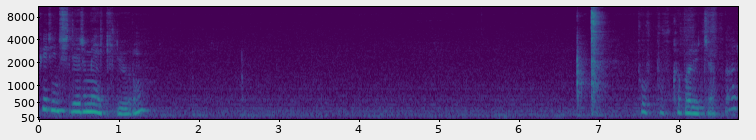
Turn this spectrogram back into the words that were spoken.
Pirinçlerimi ekliyorum. Puf puf kabaracaklar.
